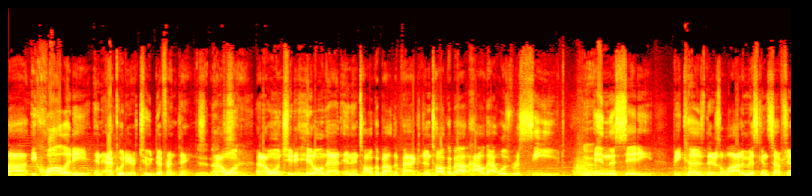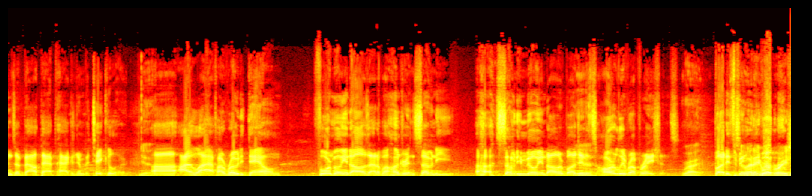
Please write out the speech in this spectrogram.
uh, equality and equity are two different things. Yeah, and I want same. and I want you to hit on that, and then talk about the package and talk about how that was received Yeah. in the city. Because there's a lot of misconceptions about that package in particular. Yeah. Uh, I laugh. I wrote it down. Four million dollars out of a hundred and seventy. Uh, Seventy million dollar budget Yeah. is hardly reparations, Right. But it's So been, it but, reparations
